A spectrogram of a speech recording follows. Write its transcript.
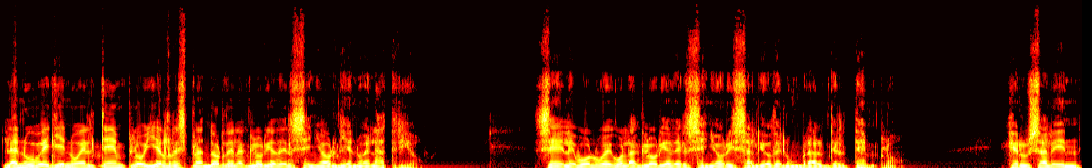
La nube llenó el templo y el resplandor de la gloria del Señor llenó el atrio. Se elevó luego la gloria del Señor y salió del umbral del templo. Jerusalén,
